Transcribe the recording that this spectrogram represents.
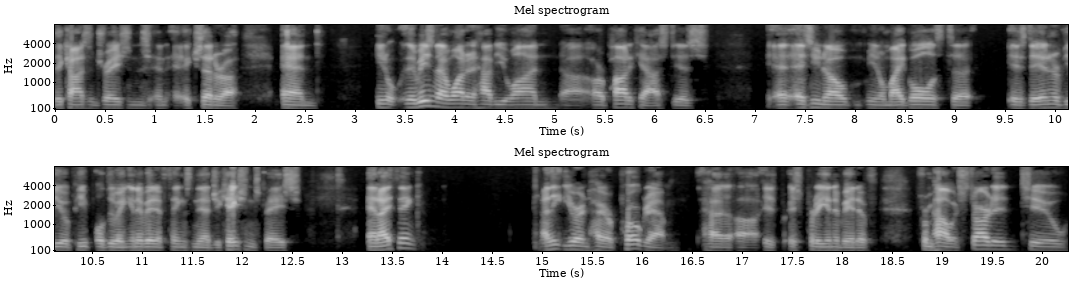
the concentrations, and etc. And you know, the reason I wanted to have you on uh, our podcast is, as you know, you know, my goal is to is to interview people doing innovative things in the education space, and I think, I think your entire program uh, is, is pretty innovative, from how it started to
